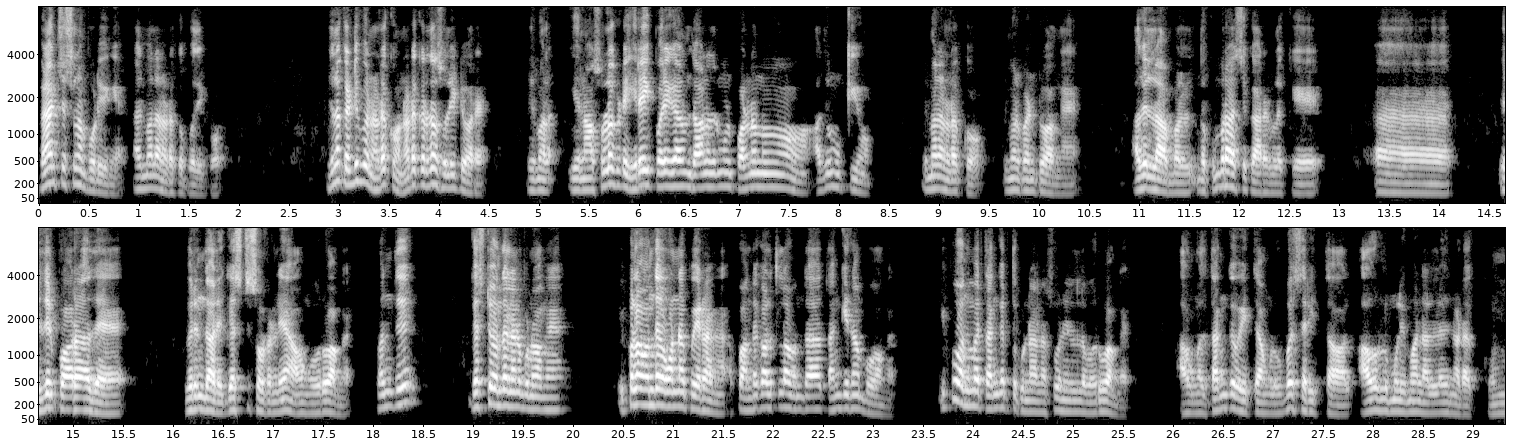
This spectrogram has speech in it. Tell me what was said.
பிரான்ச்சஸ்லாம் போடுவீங்க. அது மாதிரிலாம் நடக்க போகுது இப்போ. இதெல்லாம் கண்டிப்பாக நடக்கும். நடக்கிறதா சொல்லிட்டு வரேன். இது மாதிரி இது நான் சொல்லக்கூடிய இறை பரிகாரம் தான தர்மம் பண்ணணும். அது முக்கியம். இது மாதிரி நடக்கும். இது மாதிரி பண்ணிட்டு வாங்க. அது இல்லாமல் இந்த கும்பராசிக்காரங்களுக்கு எதிர்பாராத விருந்தாளி கெஸ்ட் சொல்கிறேன் இல்லையா? அவங்க வருவாங்க. வந்து கெஸ்ட் வந்தால் என்ன பண்ணுவாங்க? இப்போலாம் வந்தால் ஒன்றா போயிடறாங்க அப்போ அந்த காலத்தில் வந்தால் தங்கி தான் போவாங்க. இப்போ அந்த மாதிரி தங்கறதுக்கு உண்டான சூழ்நிலையில் வருவாங்க. அவங்க தங்க வைத்து அவங்களை உபசரித்தால் அவர்கள் மூலியமா நல்லது நடக்கும்.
